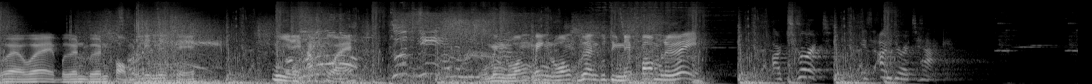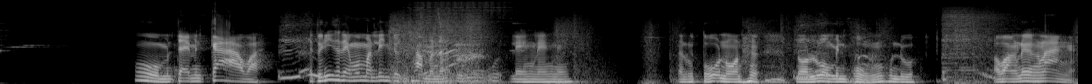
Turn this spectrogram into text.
เว้ยเว้ยเบิร์นเบิร์นของมันเล่นไม่เสียนี่เลยครับสวยโอ้แม่งล้วงแม่งล้วงเพื่อนกูถึงในป้อมเลย Our turret is under attack. โอ้มันใจมันกล้าว่ะไอตัวนี้แสดงว่ามันเล่นจนช่ำมันนะอู้อู้แรงแรงแรงนารูโตะนอน นอนล่วงเป็นผงคนดู ระวังเรื่องข้างล่างอะ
